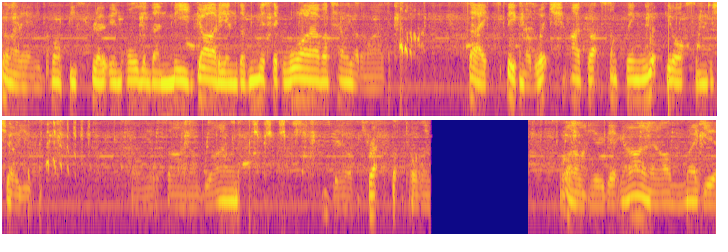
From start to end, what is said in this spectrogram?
Don't let any grumpy floating older than me guardians of Mystic War ever tell you otherwise. Say, speaking of which, I've got something wicked awesome to show you. It's on the other side of the island. Bit off track, but totally. Why don't you get going and I'll make you.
